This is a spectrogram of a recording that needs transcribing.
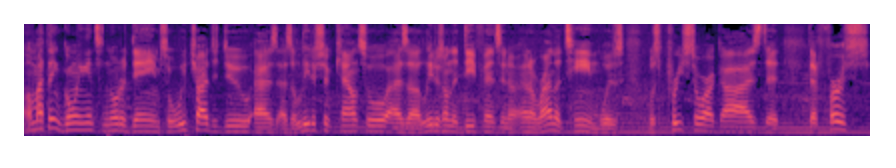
Um, I think going into Notre Dame, so what we tried to do as, as a leadership council, as uh, leaders on the defense and, and around the team was was preach to our guys that that first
